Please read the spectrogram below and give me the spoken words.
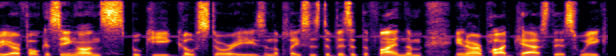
We are focusing on spooky ghost stories and the places to visit to find them in our podcast this week.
